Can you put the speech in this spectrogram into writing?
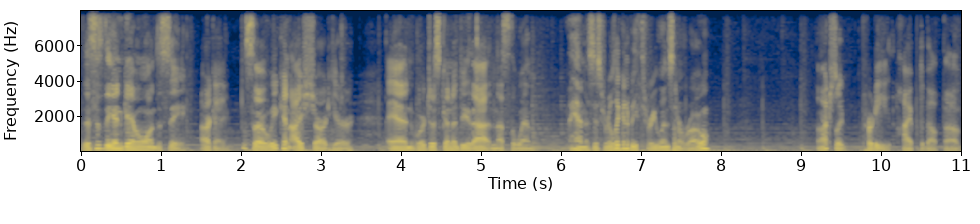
This is the end game I wanted to see. Okay, so we can Ice Shard here. And we're just gonna do that, and that's the win. Man, is this really gonna be three wins in a row? I'm actually pretty hyped about that.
